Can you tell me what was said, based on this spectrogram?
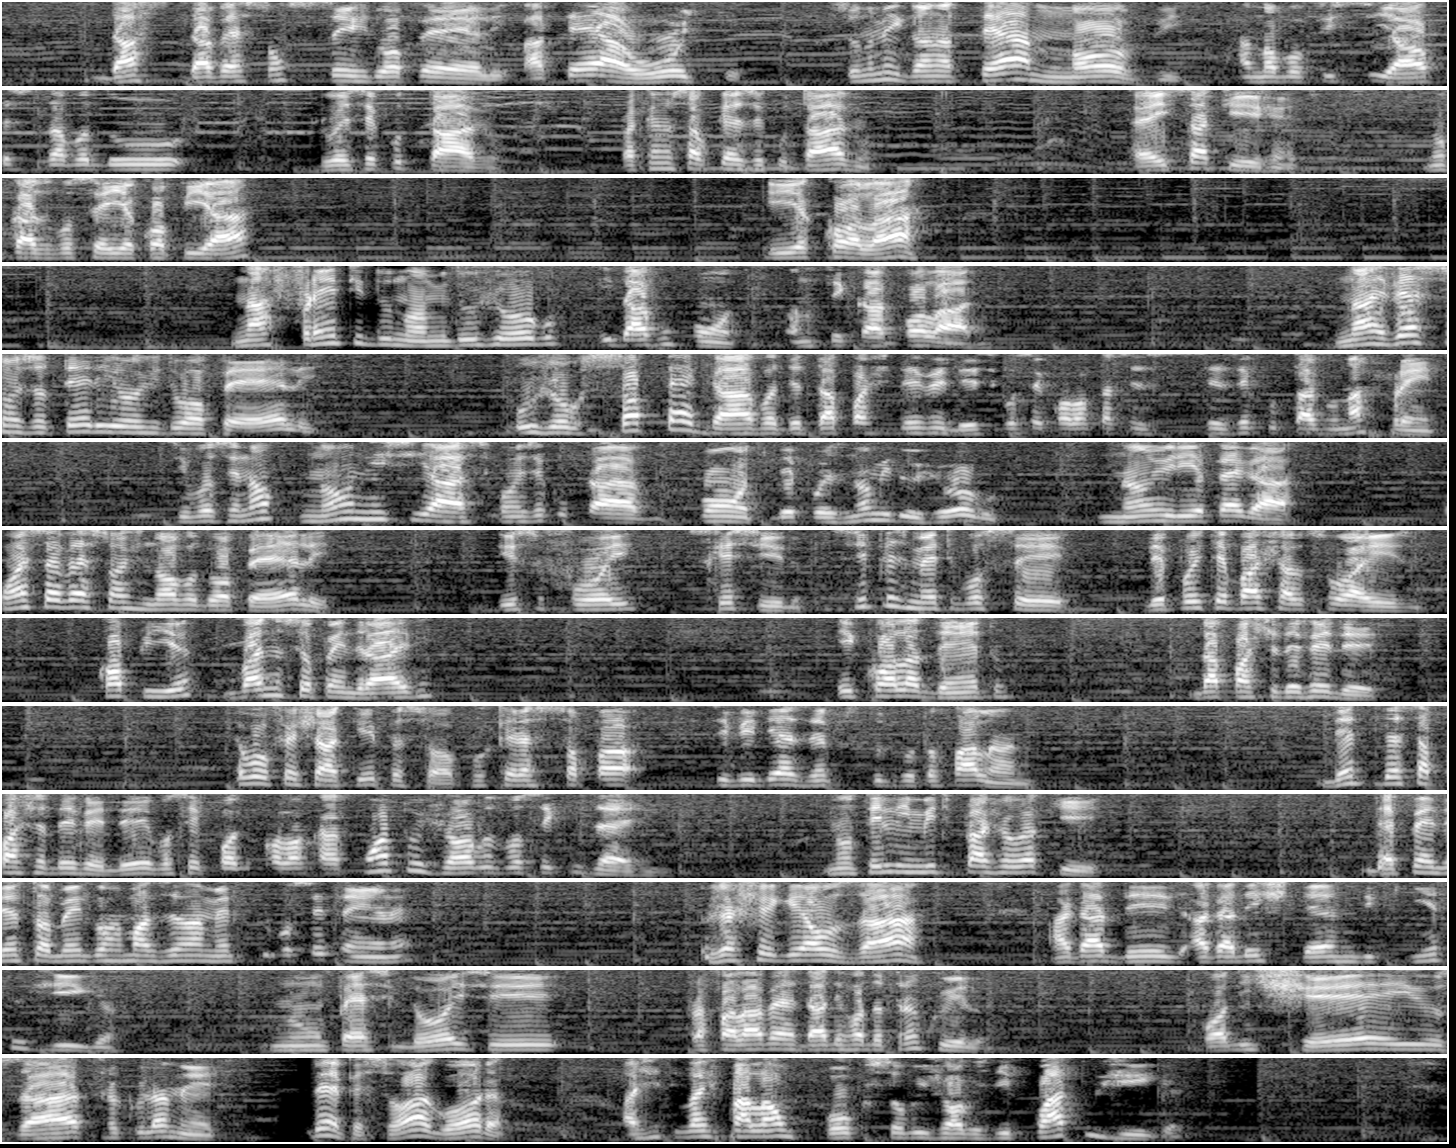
da, da versão 6 do OPL até a 8, se eu não me engano, até a 9, a nova oficial precisava do, do executável. Para quem não sabe o que é executável, é isso aqui, gente. No caso, você ia copiar, ia colar na frente do nome do jogo e dava um ponto para não ficar colado. Nas versões anteriores do OPL, o jogo só pegava dentro da parte DVD se você colocasse esse executável na frente. Se você não, não iniciasse com executável, ponto, depois o nome do jogo, não iria pegar. Com essas versões novas do OPL, isso foi esquecido. Simplesmente você, depois de ter baixado sua ISO, copia, vai no seu pendrive e cola dentro da parte DVD. Eu vou fechar aqui, pessoal, porque é só para servir de exemplo de tudo que eu estou falando. Dentro dessa pasta DVD, você pode colocar quantos jogos você quiser, gente. Não tem limite para jogo aqui dependendo também do armazenamento que você tenha, né? Eu já cheguei a usar HD, HD externo de 500 GB num PS2 e, para falar a verdade, roda tranquilo. Pode encher e usar tranquilamente. Bem, pessoal, agora a gente vai falar um pouco sobre jogos de 4 GB.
